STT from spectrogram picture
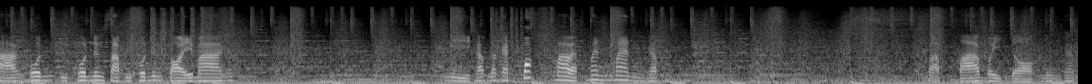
ต่างคนอีกคนหนึ่งสับอีกคนหนึ่งต่อยมาครับนี่ครับแล้วแกป๊อกมาแบบแม่นๆครับสับตามไปอีกดอกหนึ่งครับ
